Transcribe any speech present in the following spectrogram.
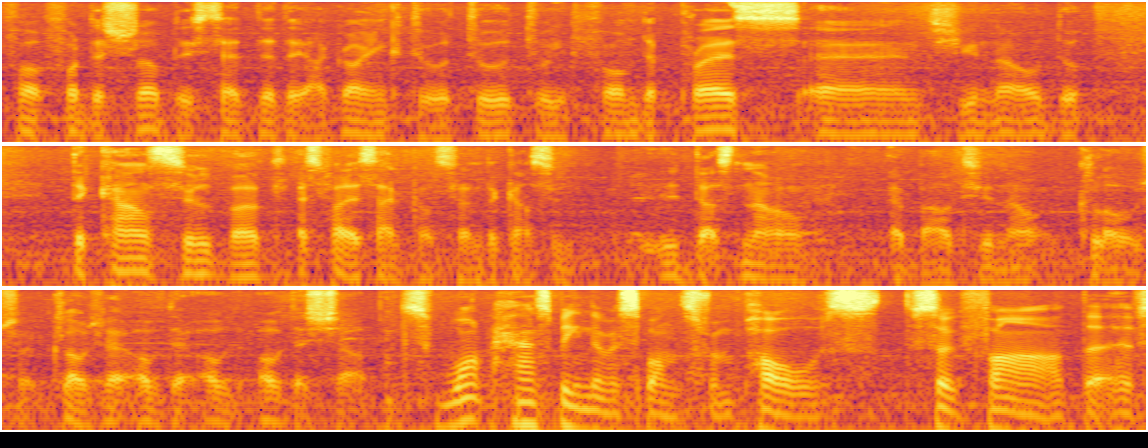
For, for the shop, they said that they are going to, to, to inform the press and you know the, the council. But as far as I'm concerned, the council it does know about you know closure closure of the of, of the shop. So what has been the response from Poles so far that have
